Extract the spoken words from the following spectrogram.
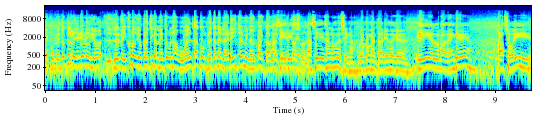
Le comento que el vehículo, dio, el vehículo dio prácticamente una vuelta completa en el aire y terminó impactando así aquí en esta zona. Así dicen los vecinos, los comentarios de que... Y el Badén que pasó y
